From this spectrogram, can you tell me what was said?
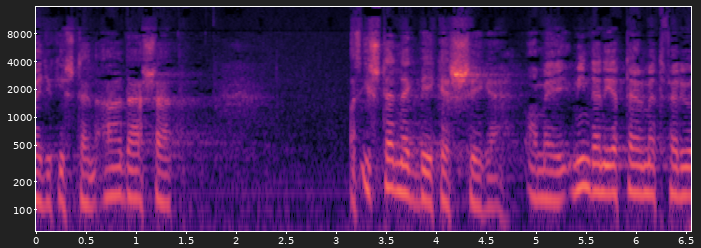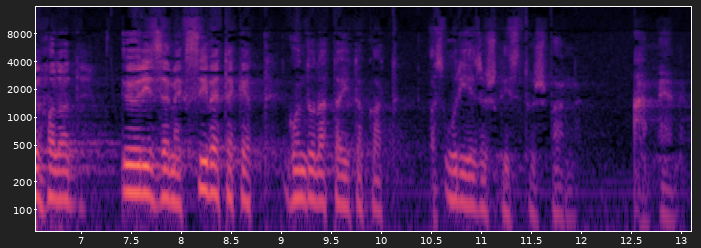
Vegyük Isten áldását. Az Istennek békessége, amely minden értelmet felülhalad, őrizze meg szíveteket, gondolataitokat az Úr Jézus Krisztusban. Amen.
